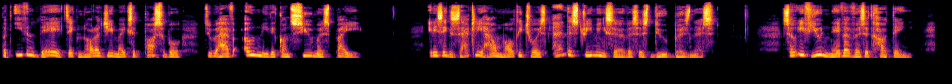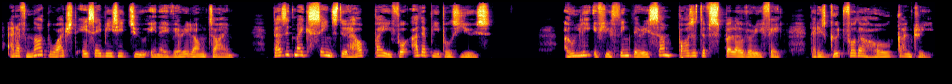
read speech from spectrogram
but even there, technology makes it possible to have only the consumers pay. It is exactly how MultiChoice and the streaming services do business. So if you never visit Gauteng and have not watched SABC2 in a very long time, does it make sense to help pay for other people's use? Only if you think there is some positive spillover effect that is good for the whole country.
